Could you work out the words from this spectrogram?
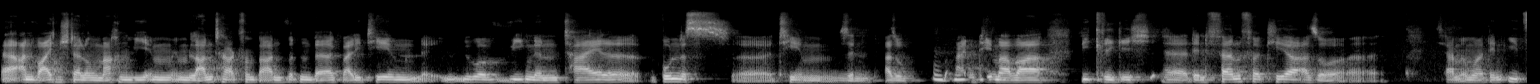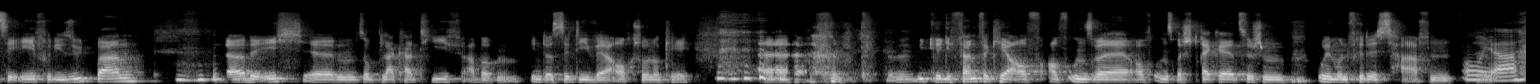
äh, an Weichenstellungen machen wie im, im Landtag von Baden-Württemberg, weil die Themen im überwiegenden Teil Bundesthemen sind. Also mhm. ein Thema war, wie kriege ich äh, den Fernverkehr, also äh, ich habe immer den ICE für die Südbahn, werbe ich ähm, so plakativ, aber Intercity wäre auch schon okay. äh, wie kriege ich Fernverkehr auf, auf, unsere, auf unsere Strecke zwischen Ulm und Friedrichshafen? Oh ja.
